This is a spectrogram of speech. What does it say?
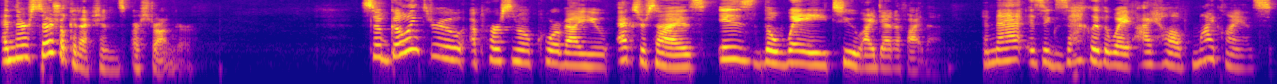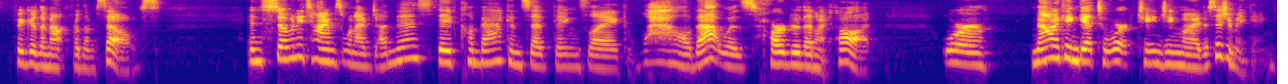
and their social connections are stronger. So, going through a personal core value exercise is the way to identify them. And that is exactly the way I help my clients figure them out for themselves. And so many times when I've done this, they've come back and said things like, wow, that was harder than I thought. Or now I can get to work changing my decision making.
